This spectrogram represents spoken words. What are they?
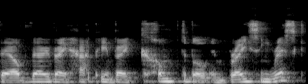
they are very, very happy and very comfortable embracing risk,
